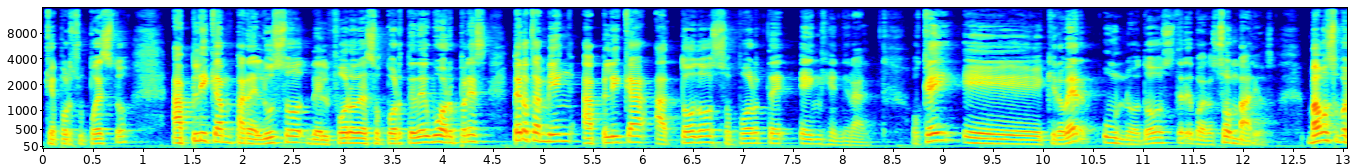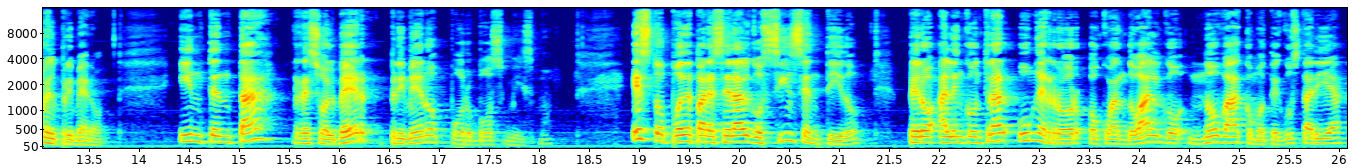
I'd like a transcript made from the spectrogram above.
que por supuesto aplican para el uso del foro de soporte de WordPress, pero también aplica a todo soporte en general. ¿Ok? Eh, quiero ver. Uno, dos, tres. Bueno, son varios. Vamos por el primero. Intenta resolver primero por vos mismo. Esto puede parecer algo sin sentido, pero al encontrar un error o cuando algo no va como te gustaría,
